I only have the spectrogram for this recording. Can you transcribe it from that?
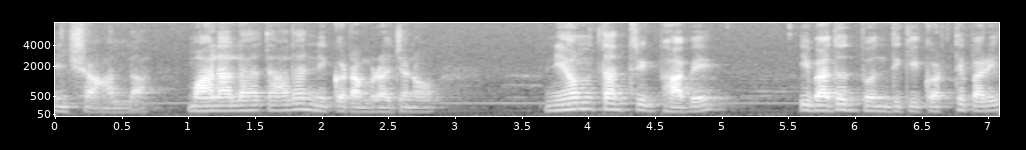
ইনশা আল্লাহ মহান আল্লাহ তাআলার নিকট আমরা যেন নিয়মতান্ত্রিকভাবে ইবাদত বন্দিগি করতে পারি,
